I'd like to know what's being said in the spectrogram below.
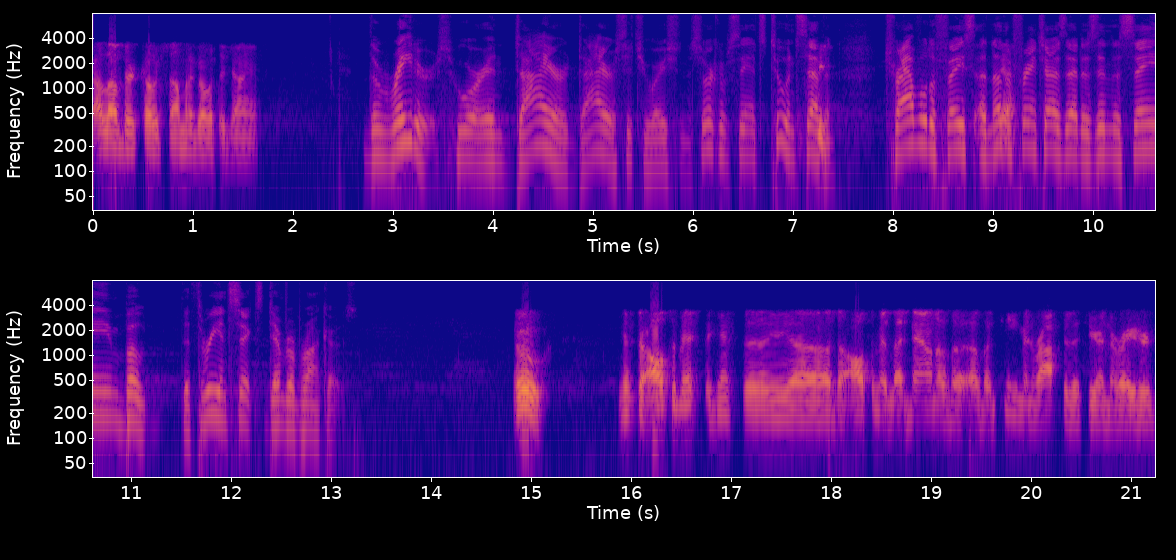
I love their coach so I'm gonna go with the Giants the Raiders who are in dire dire situation circumstance two and seven travel to face another yeah. franchise that is in the same boat the three and six Denver Broncos Ooh, Mr. Ultimate against the uh, the ultimate letdown of a of a team and roster this year in the Raiders.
